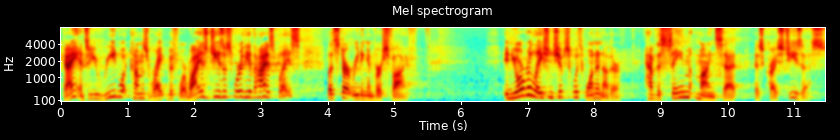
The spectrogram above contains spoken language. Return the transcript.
Okay? And so you read what comes right before. Why is Jesus worthy of the highest place? Let's start reading in verse 5. In your relationships with one another, have the same mindset as Christ Jesus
